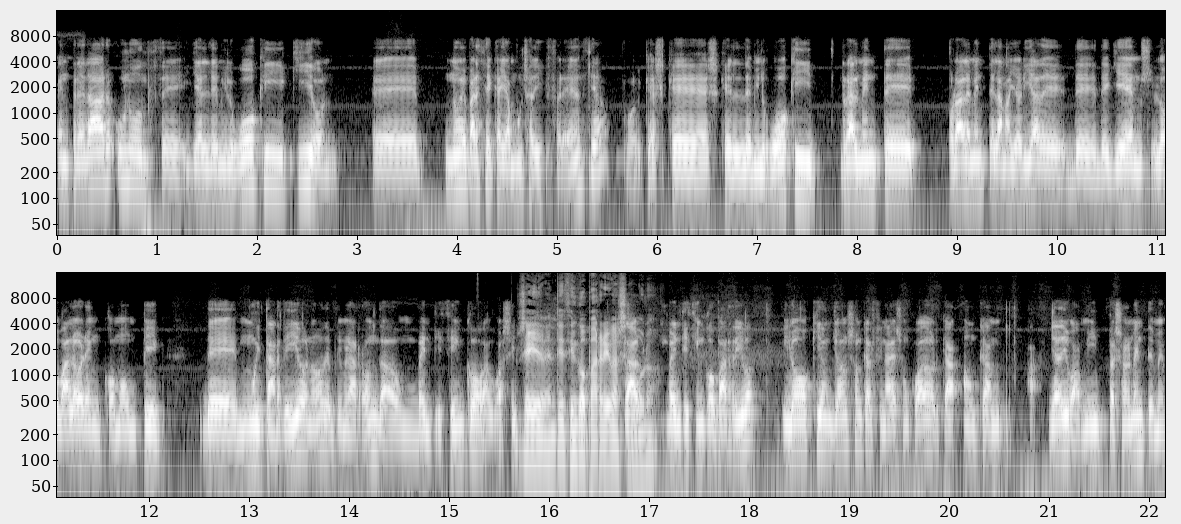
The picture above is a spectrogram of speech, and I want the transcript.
entre dar un 11 y el de Milwaukee Kion, eh, no me parece que haya mucha diferencia, porque es que, es que el de Milwaukee realmente, probablemente la mayoría de, de, lo valoren como un pick de muy tardío, ¿no? De primera ronda, un 25 o algo así. Sí, de 25 para arriba, seguro. 25 para arriba. Y luego Keon Johnson, que al final es un jugador que, aunque ya digo, a mí personalmente me,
